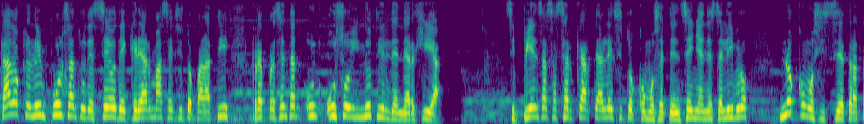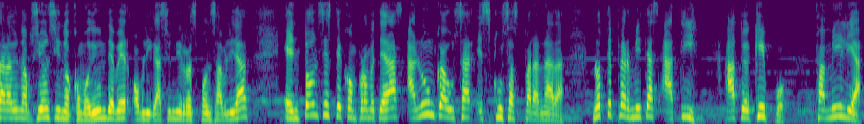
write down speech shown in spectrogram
Dado que no impulsan tu deseo de crear más éxito para ti, representan un uso inútil de energía. Si piensas acercarte al éxito como se te enseña en este libro, no como si se tratara de una opción, sino como de un deber, obligación y responsabilidad, entonces te comprometerás a nunca usar excusas para nada. No te permitas a ti, a tu equipo, familia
